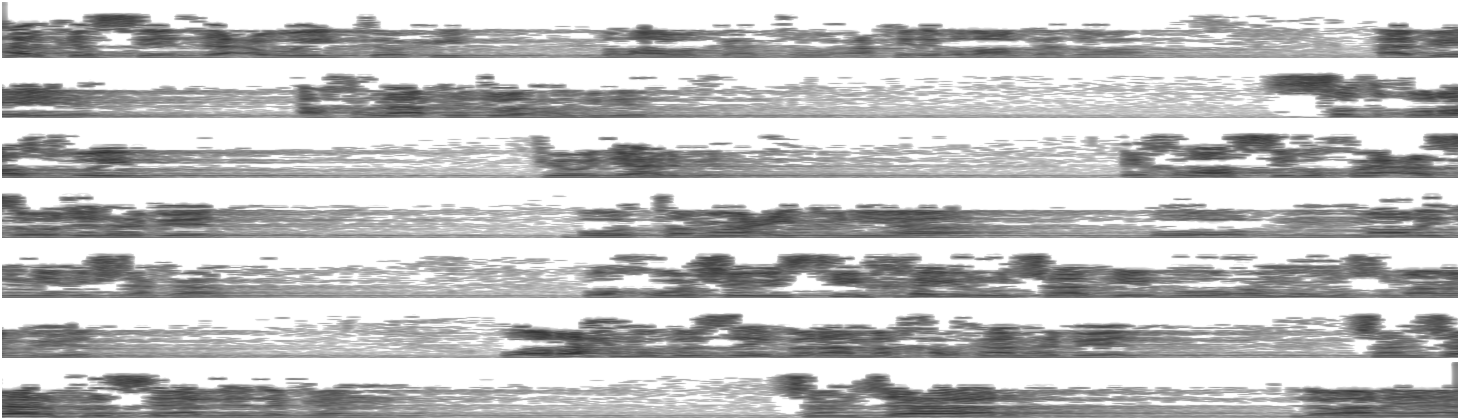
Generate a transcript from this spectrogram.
هەر کەسێ دعوەی تەوحید بڵاوکاتەوە عقیدە بڵاوکاتەوە ئەبێ ئەخلاقی جوان هەڵگرێت. صدق و ڕاستگۆی پێوە دیار بێت. ئیخلاصی بخۆی عز وجل هەبێت بۆ تەماعی دنیا بۆ ماڵی دنیا ئیش نەکات و خۆشەویستی خەیر و چاکەی بۆ هەموو مسلمانان بێت و ڕەحم و بەزەی بەرامبەر خەڵکان هەبێت. چەند جار پرسیار لێ دەکەن. چەند جار لەوانەیە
